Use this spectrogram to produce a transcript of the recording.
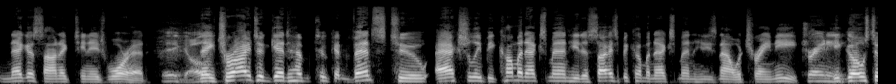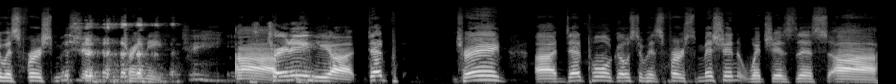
Negasonic Teenage Warhead. There you go. They try to get him to convince to actually become an X Men. He decides to become an X Men. He's now a trainee. Trainee. He goes to his first mission. trainee. Train. Uh, Training. He uh, Dead train. Uh, Deadpool goes to his first mission, which is this. Uh,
